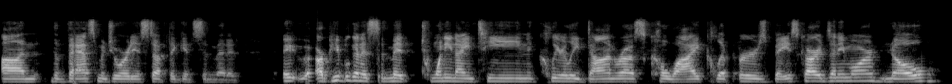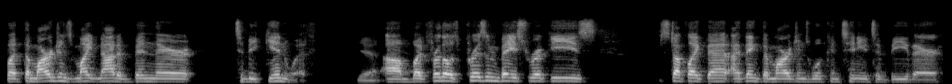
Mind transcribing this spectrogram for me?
on the vast majority of stuff that gets submitted are people going to submit 2019 clearly Donruss, Kawhi, Clippers base cards anymore? No, but the margins might not have been there to begin with. Yeah. Um, but for those prism based rookies, stuff like that, I think the margins will continue to be there.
